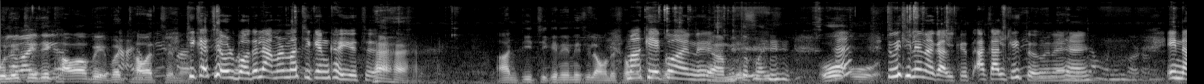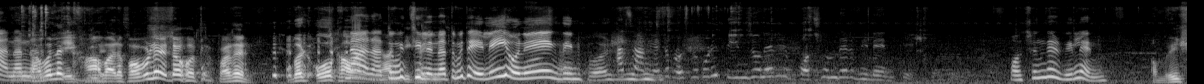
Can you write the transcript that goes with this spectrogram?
বলেছে যে খাওয়াবে বাট খাওয়াচ্ছে না। ঠিক আছে ওর বদলে আমার মা চিকেন খাইয়েছে। হ্যাঁ হ্যাঁ হ্যাঁ। আন্টি চিকেন এনেছিল আমাদের মা সবার কেকও আনে আমি তো পাই ও হ্যাঁ? তুমি ছিলে না কালকে আ, কালকেই তো মানে হ্যাঁ এই না না না না বলে খাবার পাবো না এটা হতে পারেন বাট ও খাওয়া না না তুমি ছিলে না তুমি তো এলেই অনেক দিন পর আচ্ছা আমি একটা প্রশ্ন করি তিনজনের পছন্দের ভিলেন কে পছন্দের ভিলেন অমরিশ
